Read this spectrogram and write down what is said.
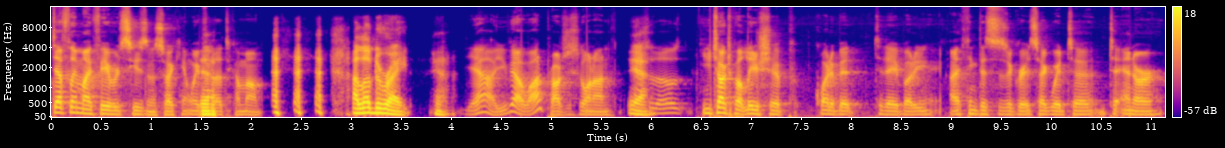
definitely my favorite season. So I can't wait yeah. for that to come out. I love to write. Yeah, yeah, you've got a lot of projects going on. Yeah. So those, you talked about leadership quite a bit today, buddy. I think this is a great segue to to end our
